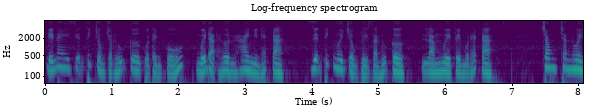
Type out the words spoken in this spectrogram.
Đến nay, diện tích trồng trọt hữu cơ của thành phố mới đạt hơn 2.000 ha, diện tích nuôi trồng thủy sản hữu cơ là 10,1 ha. Trong chăn nuôi,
